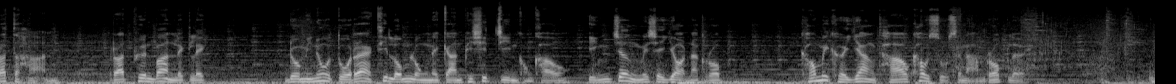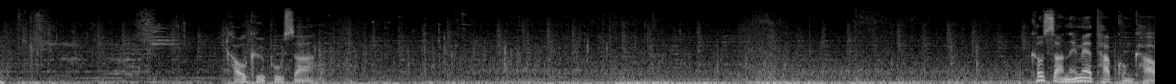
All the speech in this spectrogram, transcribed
รัฐทหาร รัฐเพื่อนบ้านเล็กๆ โดมิโนตัวแรกที่ล้มลงในการพิชิตจีนของเขา อิงเจิ้งไม่ใช่ยอดนักรบ เขาไม่เคยย่างเท้าเข้าสู่สนามรบเลย เขาคือผู้สร้าง เขาสั่งให้แม่ทัพของเขา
